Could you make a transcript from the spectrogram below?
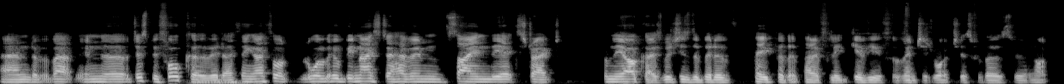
And about in the, just before COVID, I think I thought, well, it would be nice to have him sign the extract from the archives, which is the bit of paper that Patek Philippe give you for vintage watches, for those who are not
